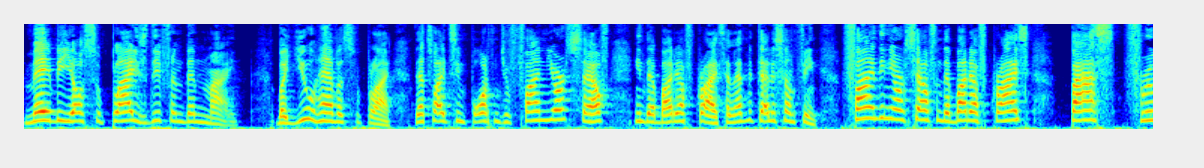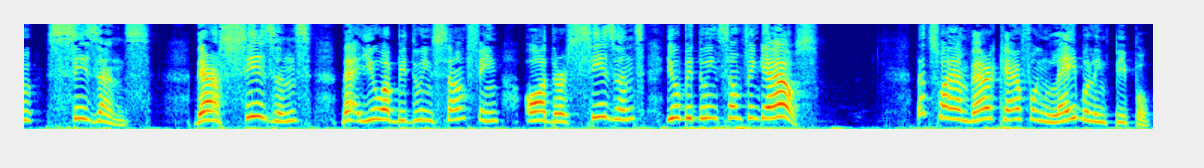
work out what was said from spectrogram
Maybe your supply is different than mine, but you have a supply. That's why it's important to find yourself in the body of Christ. And let me tell you something finding yourself in the body of Christ pass through seasons. There are seasons that you will be doing something, other seasons you'll be doing something else. That's why I'm very careful in labeling people.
